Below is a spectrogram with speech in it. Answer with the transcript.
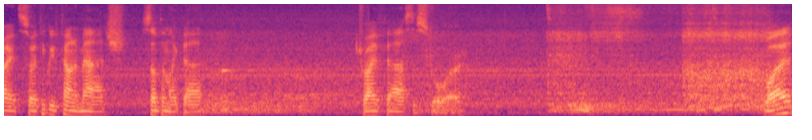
Alright, so I think we found a match. Something like that. Drive fast to score. What?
